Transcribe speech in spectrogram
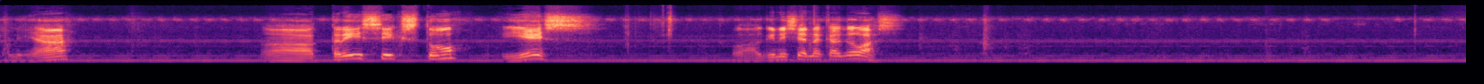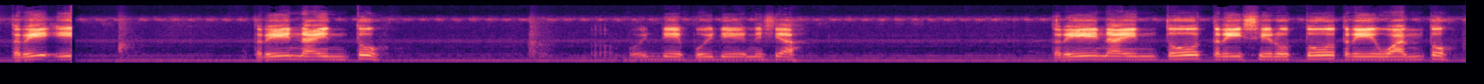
Dali ha. Uh, 362. Yes. O, gini siya nakagawas. 3 392 Pwede, pwede ni siya. 392, 302, 312.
